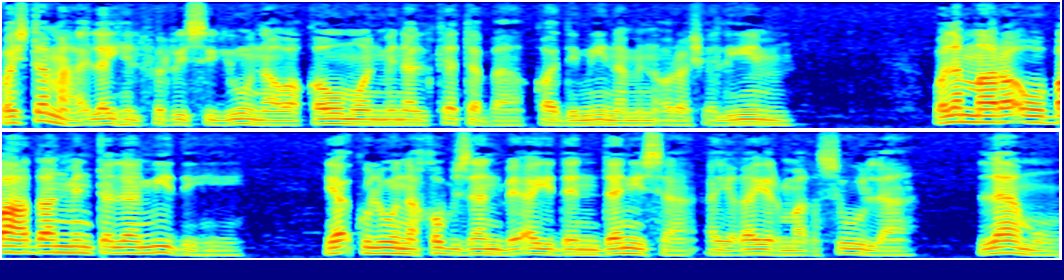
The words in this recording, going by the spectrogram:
واجتمع إليه الفريسيون وقوم من الكتبة قادمين من أورشليم ولما رأوا بعضا من تلاميذه يأكلون خبزا بأيد دنسة أي غير مغسولة لاموا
